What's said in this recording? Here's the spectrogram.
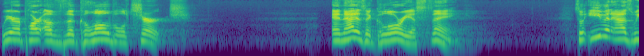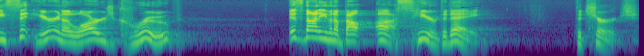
We are a part of the global church. And that is a glorious thing. So even as we sit here in a large group, it's not even about us here today, the church.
